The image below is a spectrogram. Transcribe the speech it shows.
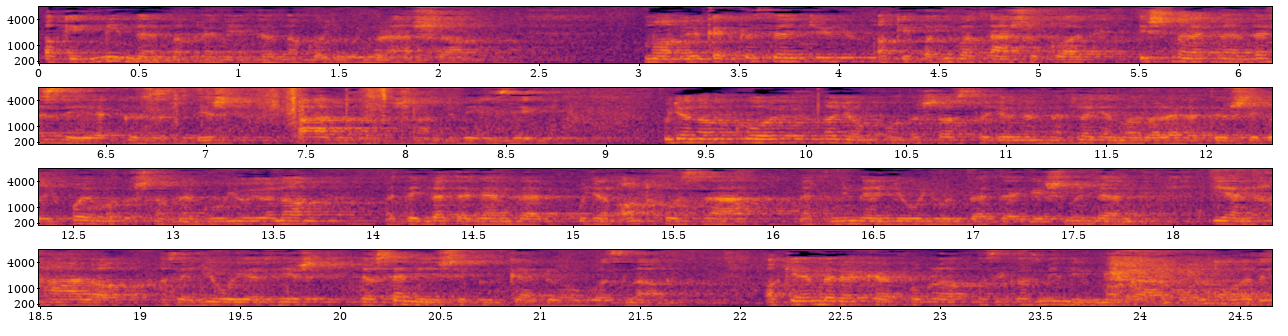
akik minden nap reményt adnak a gyógyulásra. Ma őket köszöntjük, akik a hivatásokat ismeretlen veszélyek között is áldozatosan végzik. Ugyanakkor nagyon fontos az, hogy önöknek legyen arra lehetőség, hogy folyamatosan megújuljanak, mert egy beteg ember ugyan ad hozzá, mert minden gyógyult beteg és minden ilyen hála az egy jó érzés, de a személyiségükkel dolgoznak. Aki emberekkel foglalkozik, az mindig magából ad,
